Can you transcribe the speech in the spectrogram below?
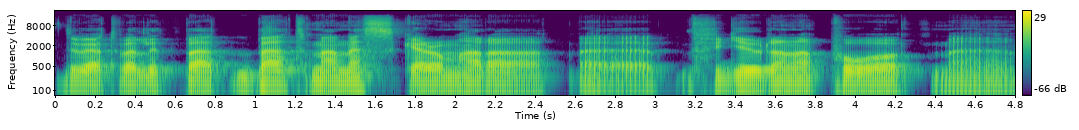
du vet väldigt Bat- Batman-eska, de här eh, figurerna på eh,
